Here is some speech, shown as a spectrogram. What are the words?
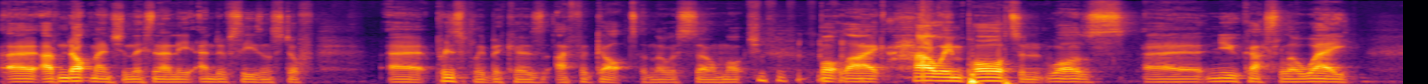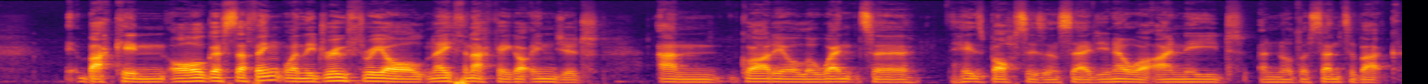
uh, I've not mentioned this in any end of season stuff, uh, principally because I forgot and there was so much. but like, how important was uh, Newcastle away back in August? I think when they drew three all, Nathan Ake got injured, and Guardiola went to his bosses and said, "You know what? I need another centre back.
